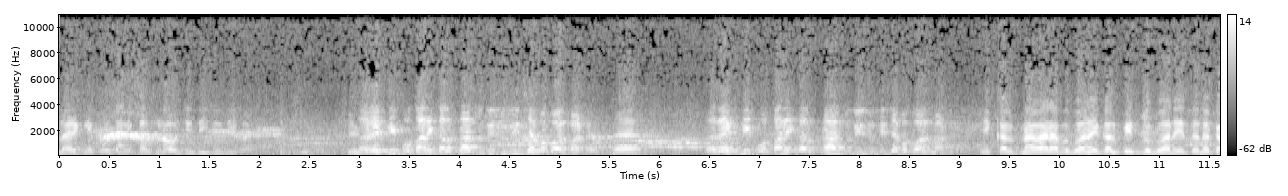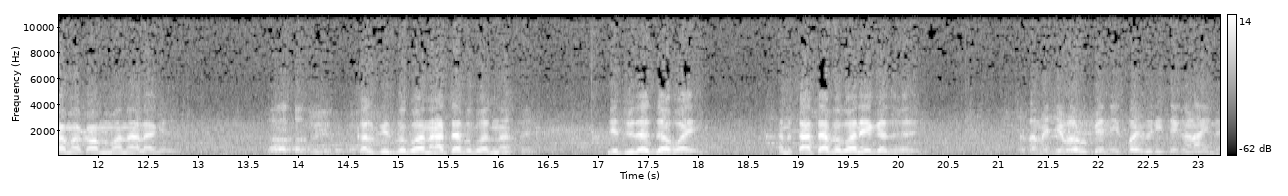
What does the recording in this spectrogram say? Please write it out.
દરેકની પોતાની કલ્પનાઓ જુદી જુદી હોય. દરેકની પોતાની કલ્પના જુદી જુદી છે ભગવાન માટે. હે? દરેકની પોતાની કલ્પના જુદી જુદી છે ભગવાન માટે. એ કલ્પના વાળા ભગવાન એ કલ્પિત ભગવાન એ તો નકામા કામમાં ના લાગે. કલ્પિત ભગવાન સાચા ભગવાન ના હોય. એ જુદા જુદા હોય અને સાચા ભગવાન એક જ હોય. તો તમે જેવા રૂપે નિર્ભય એવી રીતે ગણાય ને.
